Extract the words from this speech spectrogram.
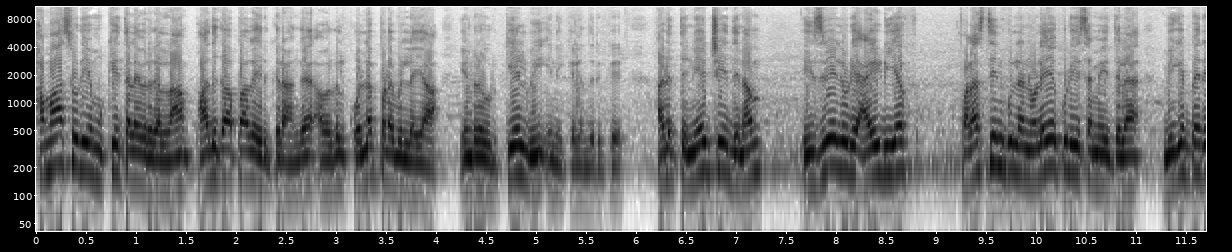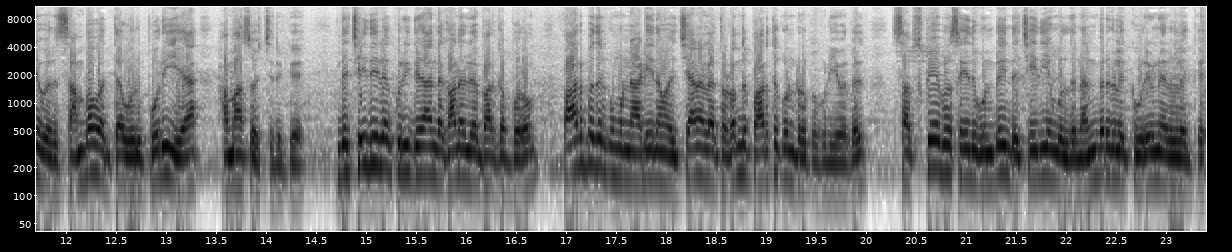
ஹமாஸுடைய முக்கிய தலைவர்கள்லாம் பாதுகாப்பாக இருக்கிறாங்க அவர்கள் கொல்லப்படவில்லையா என்ற ஒரு கேள்வி இன்னைக்கு எழுந்திருக்கு. அடுத்து நேற்றைய தினம் இஸ்ரேலுடைய ஐடிஎஃப் பலஸ்தீனுக்குள்ளே நுழையக்கூடிய சமயத்தில் மிகப்பெரிய ஒரு சம்பவத்தை ஒரு பொறிய ஹமாஸ் வச்சிருக்கு. இந்த செய்தியில் குறித்து தான் இந்த காணொலியை பார்க்க போகிறோம் பார்ப்பதற்கு முன்னாடி நம்ம சேனலை தொடர்ந்து பார்த்து கொண்டிருக்கக்கூடியவர்கள் சப்ஸ்கிரைபர் செய்து கொண்டு இந்த செய்தியை உங்களது நண்பர்களுக்கு உறவினர்களுக்கு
